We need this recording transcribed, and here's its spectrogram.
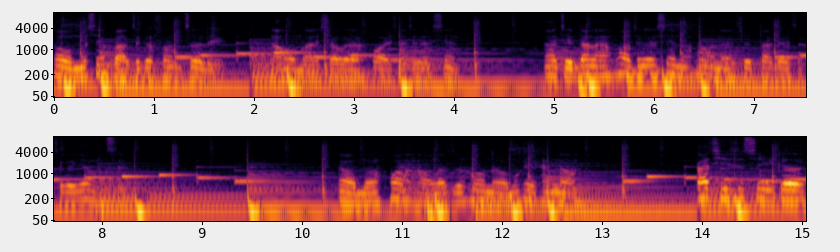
那我们先把这个放这里，然后我们来稍微来画一下这个线。那简单来画这个线的话呢，就大概是这个样子。那我们画好了之后呢，我们可以看到，它其实是一个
